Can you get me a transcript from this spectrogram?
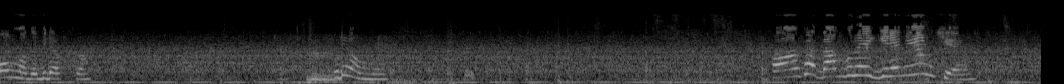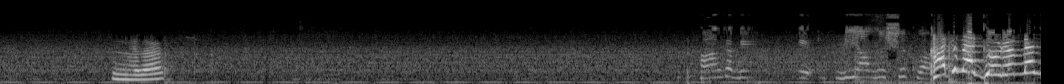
Olmadı bir dakika. Buraya mı? Kanka ben buraya giremiyorum ki. Neden? Kanka bir, bir, yanlışlık var. Kanka ben görünmez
